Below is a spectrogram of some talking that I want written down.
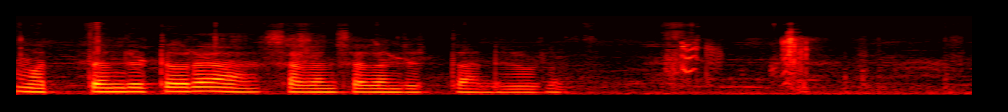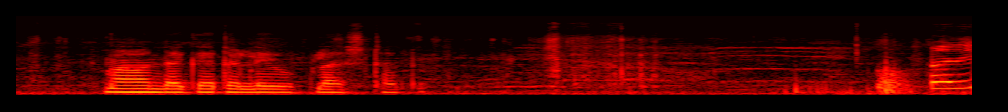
మొత్తం చుట్టూరా సగం సగం చుట్టాండి చూడు. మా దగ్గర లేవు ప్లాస్టర్లు అది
